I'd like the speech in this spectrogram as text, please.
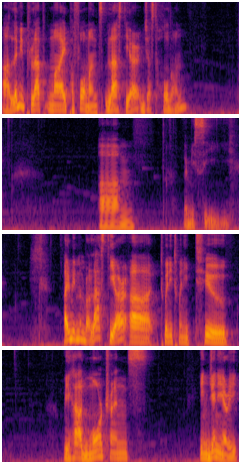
Uh, let me pull up my performance last year. Just hold on. Um, let me see. I remember last year, uh, 2022, we had more trends in January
